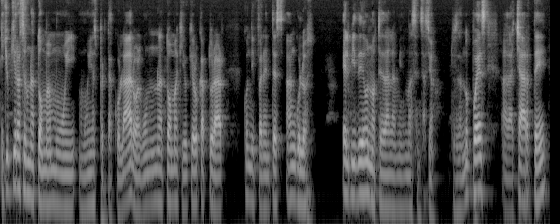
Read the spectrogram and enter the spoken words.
Y yo quiero hacer una toma muy, muy espectacular o alguna toma que yo quiero capturar con diferentes ángulos. El video no te da la misma sensación. Entonces no puedes agacharte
